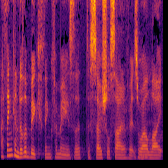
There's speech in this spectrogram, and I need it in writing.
I think another big thing for me is the the social side of it as well. Like,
